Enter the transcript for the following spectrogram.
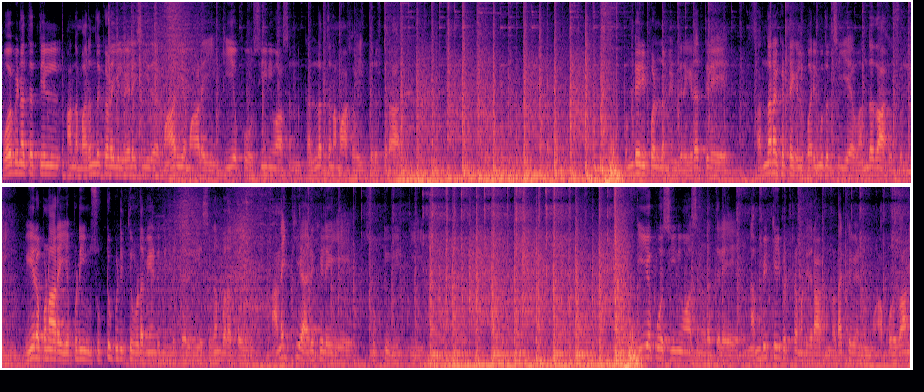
கோபிநத்தத்தில் அந்த மருந்து கடையில் வேலை செய்த மாரியம்மாளை டிஎஃப்ஓ சீனிவாசன் கள்ளத்தனமாக வைத்திருக்கிறார். குண்டெரிப்பள்ளம் என்கிற இடத்திலே சந்தனக்கட்டைகள் பறிமுதல் செய்ய வந்ததாக சொல்லி வீரப்பனாரை எப்படியும் சுட்டு பிடித்து விட வேண்டும் என்று கருதிய சிதம்பரத்தை அணைக்கு அருகிலேயே சுட்டு வீழ்த்தி டிஎப்ஓ சீனிவாசன் இடத்திலே நம்பிக்கை பெற்ற மனிதராக நடக்க வேண்டும். அப்பொழுதுதான்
